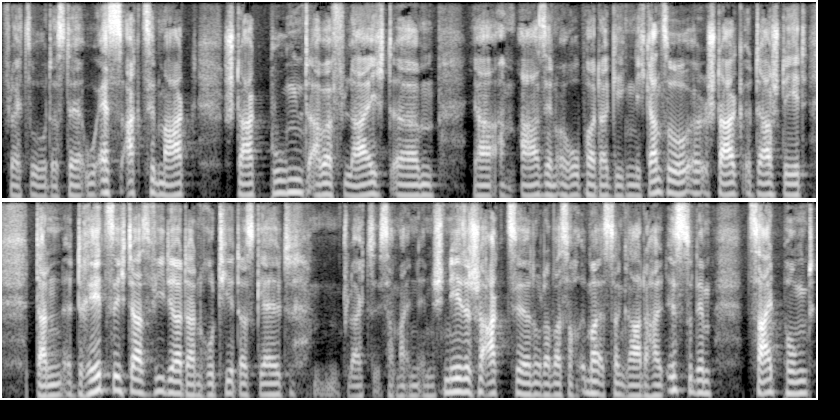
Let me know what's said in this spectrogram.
vielleicht so, dass der US-Aktienmarkt stark boomt, aber vielleicht ähm, ja Asien, Europa dagegen nicht ganz so äh, stark äh, dasteht. Dann äh, dreht sich das wieder, dann rotiert das Geld vielleicht, ich sag mal, in, in chinesische Aktien oder was auch immer es dann gerade halt ist zu dem Zeitpunkt.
